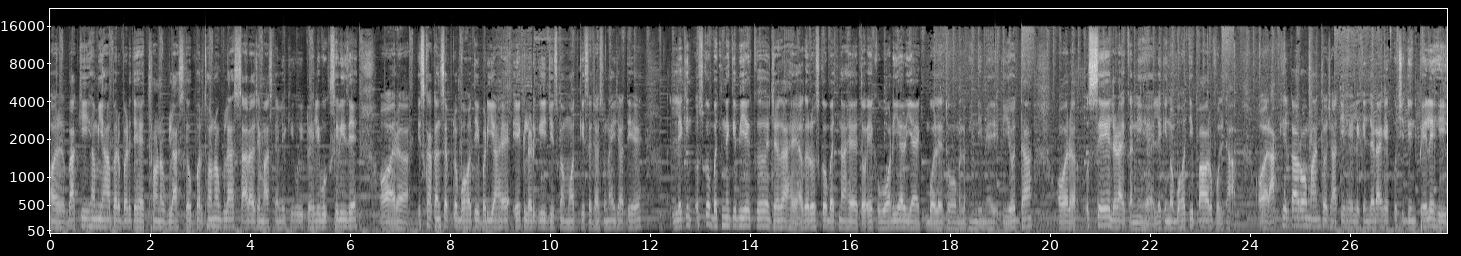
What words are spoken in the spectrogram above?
और बाकी हम यहाँ पर पढ़ते हैं थ्रोन ऑफ़ ग्लास के ऊपर। थ्रोन ऑफ़ ग्लास सारा जमास ने लिखी हुई पहली बुक सीरीज़ है और इसका कंसेप्ट तो बहुत ही बढ़िया है। एक लड़की जिसको मौत की सज़ा सुनाई जाती है, लेकिन उसको बचने की भी एक जगह है। अगर उसको बचना है तो एक वॉरियर या एक बोले तो मतलब हिंदी में एक योद्धा, और उससे लड़ाई करनी है, लेकिन वो बहुत ही पावरफुल था। और आखिरकार वो मान तो जाती है, लेकिन लड़ाई के कुछ दिन पहले ही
